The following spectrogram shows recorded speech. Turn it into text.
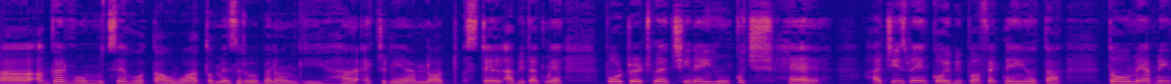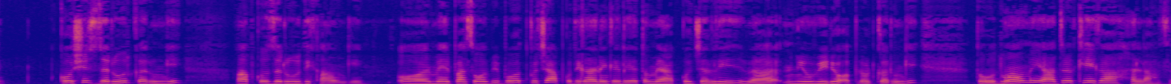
अगर वो मुझसे होता हुआ तो मैं ज़रूर बनाऊँगी। हाँ actually I am not still अभी तक मैं पोर्ट्रेट में अच्छी नहीं हूँ। कुछ है हर चीज़ में कोई भी परफेक्ट नहीं होता। तो मैं अपनी कोशिश ज़रूर करूँगी। आपको ज़रूर दिखाऊँगी। और मेरे पास और भी बहुत कुछ है आपको दिखाने के लिए तो मैं आपको जल्दी न्यू वीडियो अपलोड करूँगी। तो दुआओं में याद रखिएगा। अल्लाह हाफ़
